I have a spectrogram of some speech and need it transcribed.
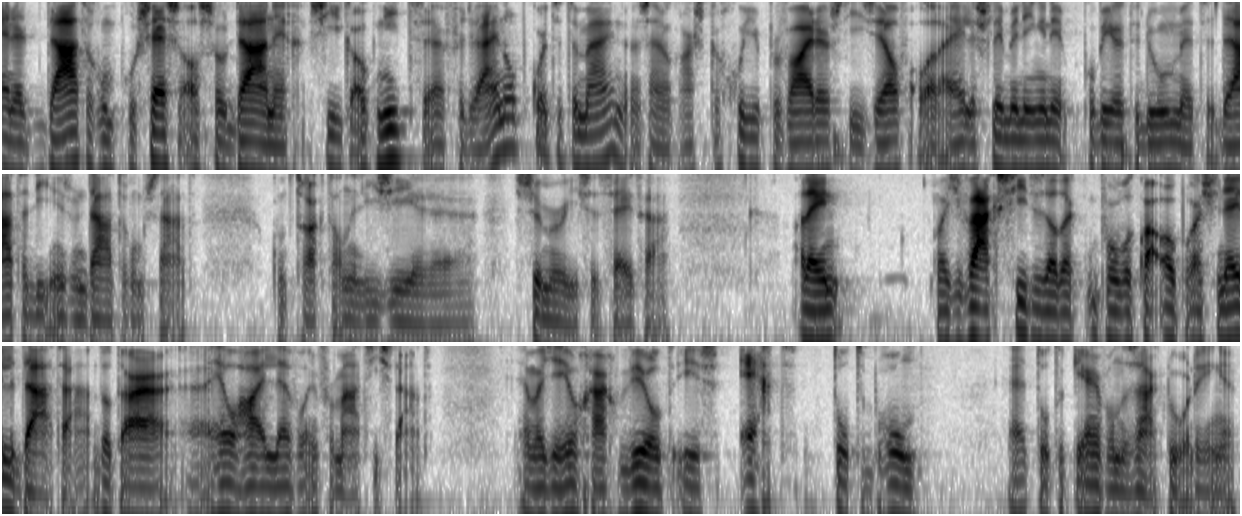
En het dataroomproces als zodanig zie ik ook niet uh, verdwijnen op korte termijn. Er zijn ook hartstikke goede providers die zelf allerlei hele slimme dingen proberen te doen met de data die in zo'n dataroom staat contract analyseren, summaries, et cetera. Alleen wat je vaak ziet is dat er bijvoorbeeld qua operationele data, dat daar uh, heel high-level informatie staat. En wat je heel graag wilt is echt tot de bron, hè, tot de kern van de zaak doordringen.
